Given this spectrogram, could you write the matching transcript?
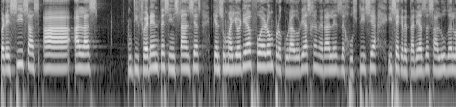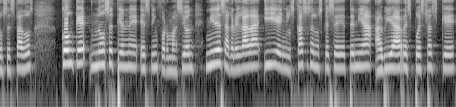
precisas a las diferentes instancias que en su mayoría fueron Procuradurías Generales de Justicia y Secretarías de Salud de los estados, con que no se tiene esta información ni desagregada y en los casos en los que se tenía había respuestas que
